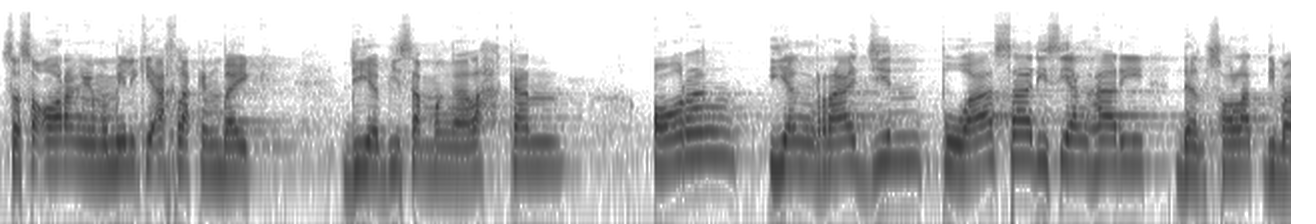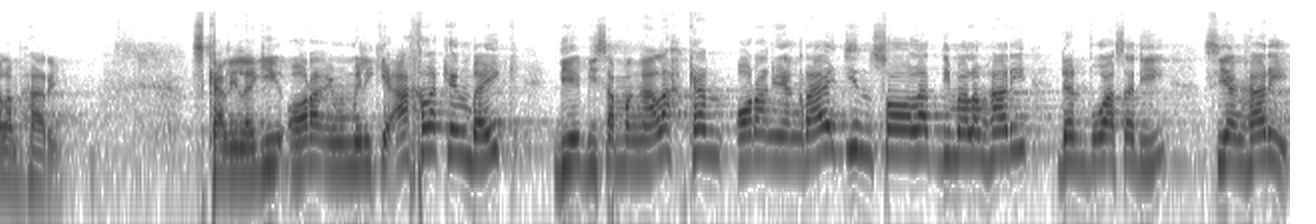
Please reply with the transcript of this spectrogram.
seseorang yang memiliki akhlak yang baik dia bisa mengalahkan orang yang rajin puasa di siang hari dan sholat di malam hari. Sekali lagi orang yang memiliki akhlak yang baik dia bisa mengalahkan orang yang rajin sholat di malam hari dan puasa di siang hari.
